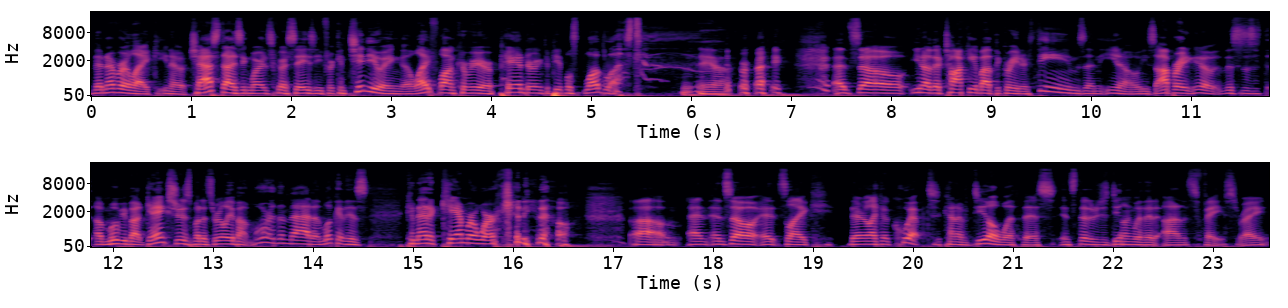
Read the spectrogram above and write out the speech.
they're never like you know chastising martin scorsese for continuing a lifelong career of pandering to people's bloodlust yeah. right? And so, you know, they're talking about the greater themes and, you know, he's operating, you know, this is a movie about gangsters, but it's really about more than that. And look at his kinetic camera work and, you know, um, and, and so it's like they're like equipped to kind of deal with this instead of just dealing with it on its face, right?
